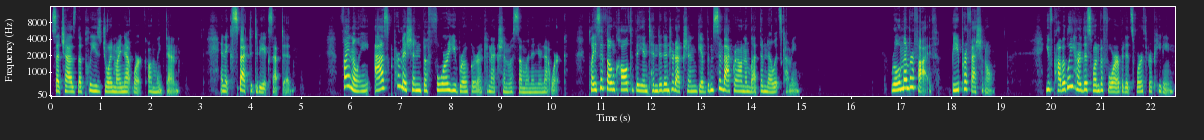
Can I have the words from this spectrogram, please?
such as the please join my network on LinkedIn, and expect it to be accepted. Finally, ask permission before you broker a connection with someone in your network. Place a phone call to the intended introduction, give them some background, and let them know it's coming. Rule number five be professional. You've probably heard this one before, but it's worth repeating.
